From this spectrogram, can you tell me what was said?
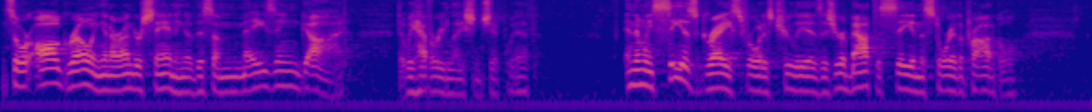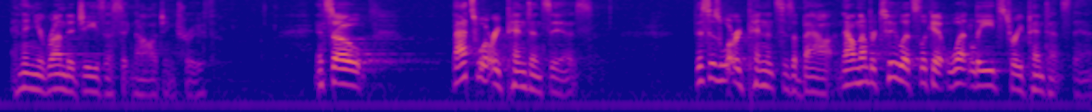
And so we're all growing in our understanding of this amazing God that we have a relationship with. And then we see his grace for what it truly is, as you're about to see in the story of the prodigal. And then you run to Jesus acknowledging truth. And so that's what repentance is. This is what repentance is about. Now, number two, let's look at what leads to repentance then.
